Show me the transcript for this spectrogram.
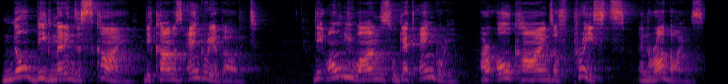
No big man in the sky becomes angry about it. The only ones who get angry are all kinds of priests and rabbis.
